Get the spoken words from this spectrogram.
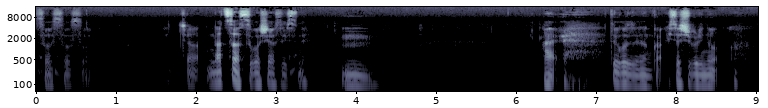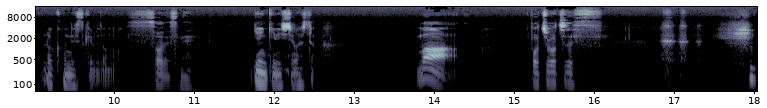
そうそうそう。めっちゃ、夏は過ごしやすいですね。うんはい。ということで、なんか、久しぶりの録音ですけれども、そうですね元気にしてましたか？まあぼちぼちです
